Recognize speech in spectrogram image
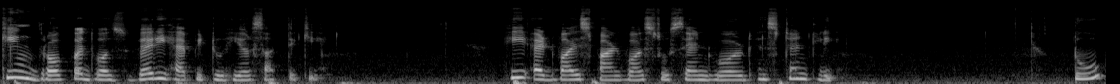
King Draupad was very happy to hear Satyaki. He advised Pandavas to send word instantly to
